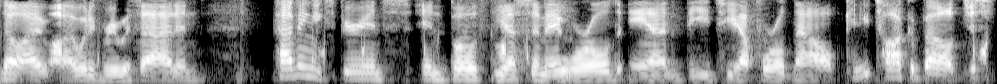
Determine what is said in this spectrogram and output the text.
no, I, I would agree with that. And having experience in both the SMA world and the ETF world now, can you talk about just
